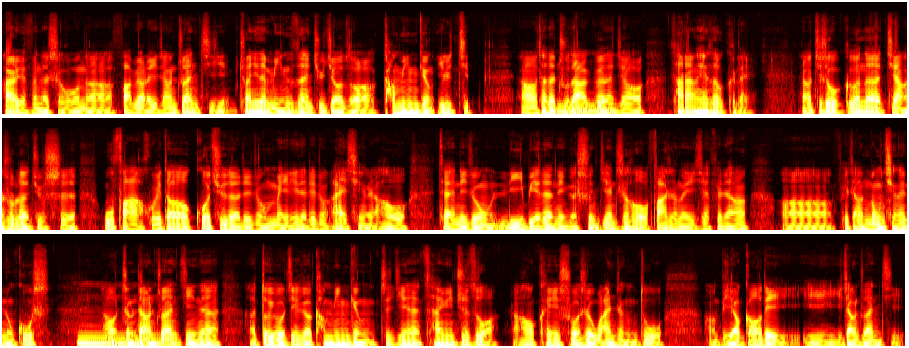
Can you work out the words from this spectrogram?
二月份的时候呢，发表了一张专辑，专辑的名字呢就叫做《Coming Young Il j i 然后它的主打歌呢叫《사랑해서그래》，然后这首歌呢讲述了就是无法回到过去的这种美丽的这种爱情，然后在那种离别的那个瞬间之后发生的一些非常呃非常浓情的那种故事。嗯，然后整张专辑呢呃都由这个 Coming Young 直接呢参与制作，然后可以说是完整度。 哦比较高的一一张专辑。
